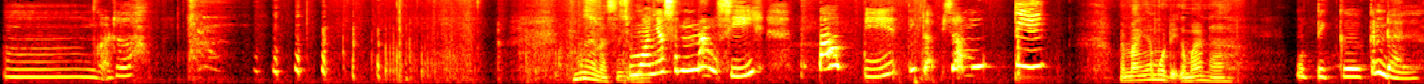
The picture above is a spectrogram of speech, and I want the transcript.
Hmm, nggak ada lah. Gimana sih? Semuanya senang sih, tapi tidak bisa mudik. Memangnya mudik ke mana? Mudik ke Kendal,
